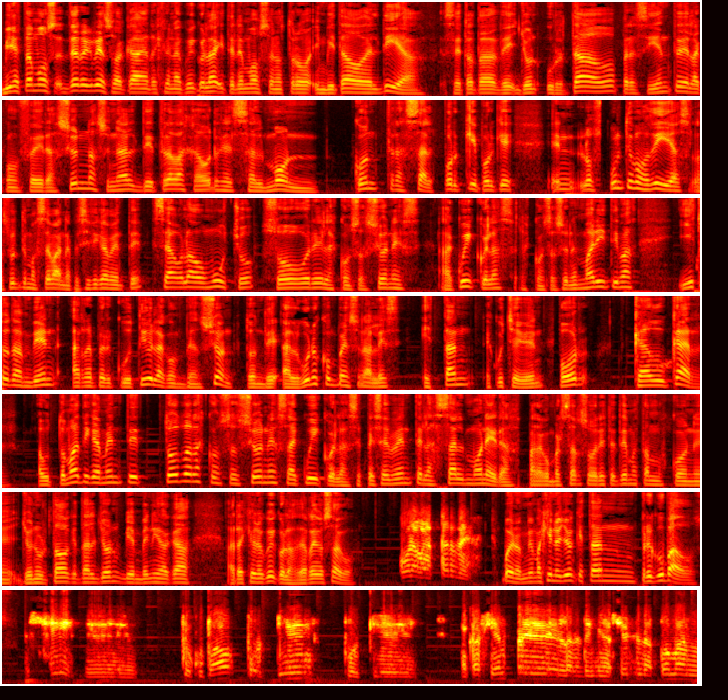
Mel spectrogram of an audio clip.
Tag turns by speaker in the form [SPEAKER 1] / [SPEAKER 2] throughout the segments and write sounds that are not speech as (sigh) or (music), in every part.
[SPEAKER 1] Bien, estamos de regreso acá en Región Acuícola y tenemos a nuestro invitado del día. Se trata de John Hurtado, presidente de la Confederación Nacional de Trabajadores del Salmón contra sal. ¿Por qué? Porque en los últimos días, las últimas semanas específicamente, se ha hablado mucho sobre las concesiones acuícolas, las concesiones marítimas, y esto también ha repercutido en la convención, donde algunos convencionales están, escuche bien, por caducar automáticamente todas las concesiones acuícolas, especialmente las salmoneras. Para conversar sobre este tema estamos con eh, John Hurtado. ¿Qué tal, John? Bienvenido acá a Región Acuícolas de Radio Sago.
[SPEAKER 2] Hola, buenas tardes.
[SPEAKER 1] Bueno, me imagino yo que están preocupados.
[SPEAKER 2] Sí, eh, preocupados. ¿Por qué? Porque acá siempre las determinaciones las toman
